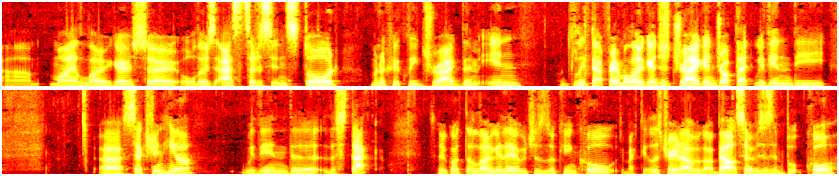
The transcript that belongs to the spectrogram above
um, my logo. So all those assets I just installed, I'm gonna quickly drag them in. Delete that frame Framer logo and just drag and drop that within the uh, section here, within the the stack. So we've got the logo there, which is looking cool. Back to Illustrator, we've got About Services and Book Core,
